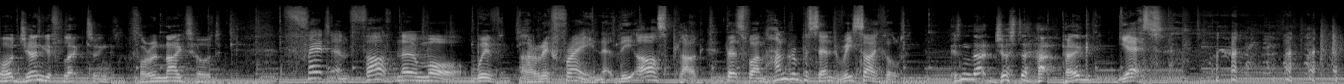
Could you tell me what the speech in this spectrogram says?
or genuflecting for a knighthood. Fret and fart no more with a refrain, the arse plug that's 100% recycled. Isn't that just a hat peg? Yes.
